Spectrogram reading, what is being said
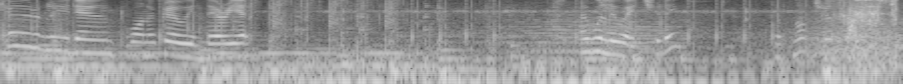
totally don't want to go in there yet. I will eventually, but not just yet.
